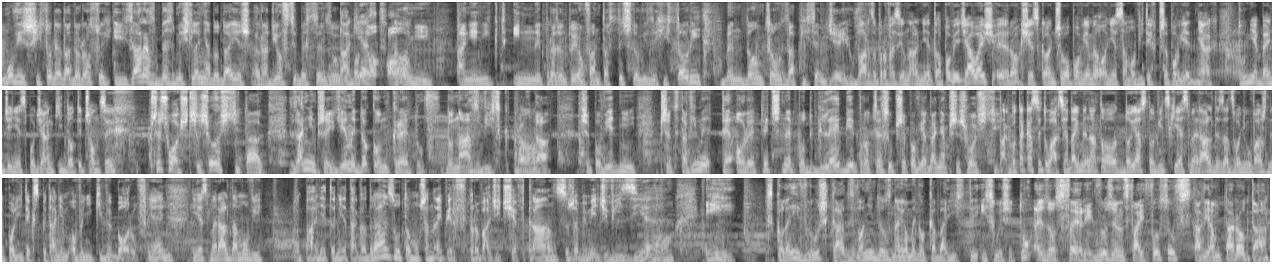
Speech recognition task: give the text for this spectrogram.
Mówisz historia dla dorosłych i zaraz bez myślenia dodajesz radiowcy bez cenzury, Tak bo jest, to no. oni, a nie nikt inny prezentują fantastyczną wizję historii, będącą zapisem dziejów. Bardzo profesjonalnie to powiedziałeś. Rok się skończył, opowiemy o niesamowitych przepowiedniach. Tu nie będzie niespodzianki dotyczących przyszłości. przyszłości, tak. Zanim przejdziemy do konkretów, do nazwisk, prawda, przepowiedni, przedstawimy teoretyczne podglebie procesu przepowiadania przyszłości. Tak, bo taka sytuacja. Dajmy na to, do Jasnowicki Esmeraldy zadzwonił ważny polityk z pytaniem o wyniki wyborów, nie? I Esmeralda mówi, no panie, to nie tak od razu, to muszę najpierw wprowadzić się w trans, żeby mieć wizję. No. I z kolei wróżka dzwoni do znajomego kabalisty i słyszy tu ezosferyk, wróżę z fajfusów, stawiam tarota.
